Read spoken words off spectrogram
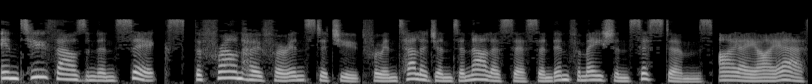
In 2006, the Fraunhofer Institute for Intelligent Analysis and Information Systems IAIS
